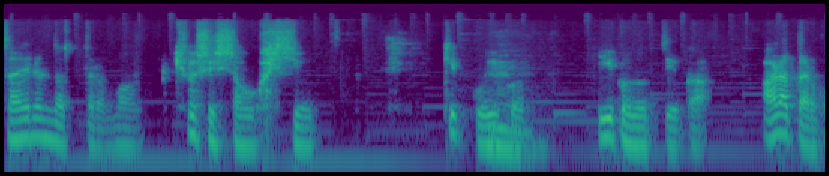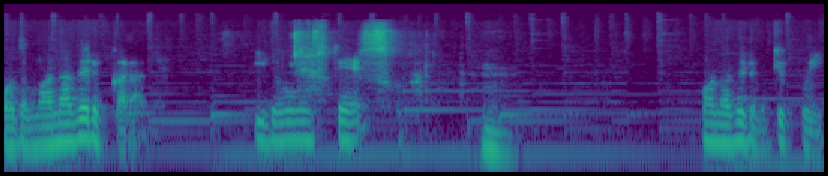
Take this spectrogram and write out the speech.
伝えるんだったら、まあ、挙手した方がいいよ。結構いいこと、うんいいことっていうか、新たなこと学べるからね。移動してそうだねうん学べるの結構いい。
